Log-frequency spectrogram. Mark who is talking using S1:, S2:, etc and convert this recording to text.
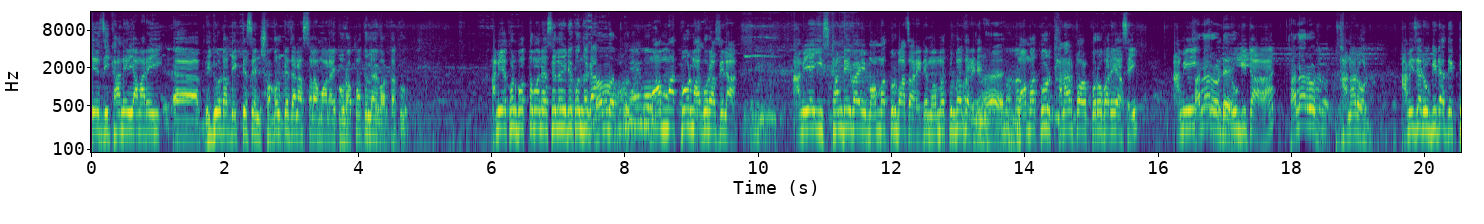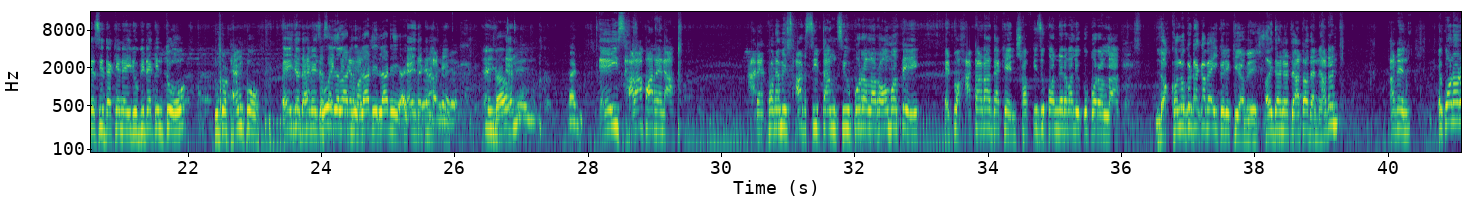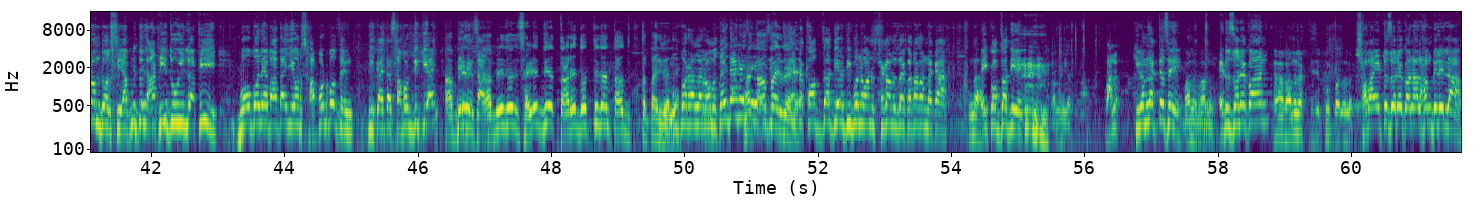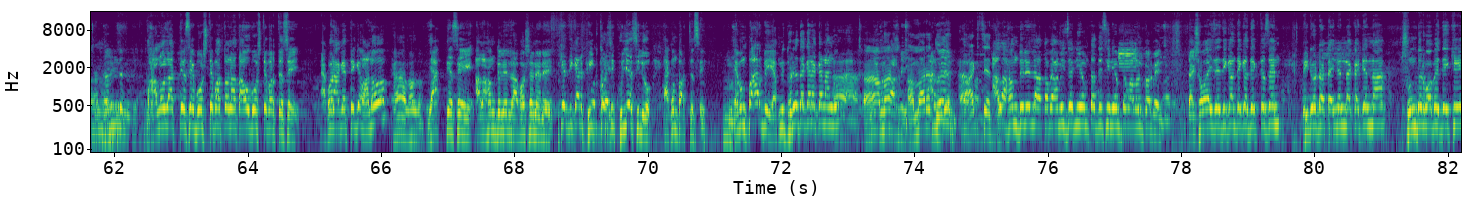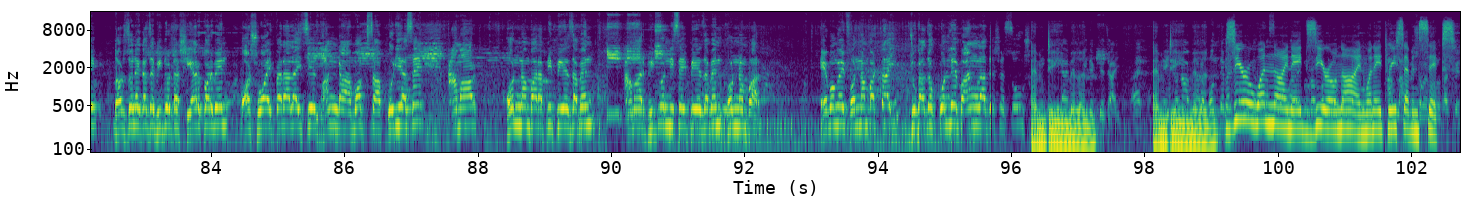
S1: যে যেখানেই আমার এই ভিডিওটা দেখতেছেন সকলকে জানা আসসালামু আলাইকুম রহমতুল্লাহ বরকাতু আমি এখন বর্তমানে আসলে এটা কোন জায়গা
S2: মোহাম্মদপুর।
S1: মাগুরা জেলা আমি এই স্থানটাই ভাই মোহাম্মদপুর বাজার এটা মোহাম্মদপুর বাজার এটা
S2: হ্যাঁ।
S1: মোহাম্মদপুর থানার পর পরপারে আছে আমি। রুগীটা হ্যাঁ?
S2: থানা রোড
S1: থানা রোড আমি যে রুগীটা দেখতেছি দেখেন এই রুগীটা কিন্তু দুটো ট্যাঙ্কো এই যে দেখেন এই যে
S2: লাঠি, লাঠি, লাঠি।
S1: এই দেখেন লাঠি দেখেন? এই ছাড়া পারে না আর এখন আমি ছাড়ছি টানছি উপরওয়ালা রহমতে একটু হাঁটাটা দেখেন সবকিছু কর্ণের মালিক উপরওয়ালা। লক্ষ লক্ষ টাকা ব্যয় করে কি হবে? ওই দেন হাঁটা দেন হাঁটেন হাঁটেন। এ কোন রকম ধরছি আপনি তো লাঠি দুই লাঠি বগলে বাদাই ওর সাপোর্ট বলছেন। কি কায়দা সাপোর্ট দিতে আই
S2: আপনি আপনি যদি সাইডে দিয়ে তারে ধরতে যান তাও তো পারবেন না।
S1: উপর আল্লাহর রহমত এই দেন
S2: হ্যাঁ, তাও পারবে না।
S1: একটা কবজা দিয়ে জীবনে মানুষ ঠেকানো যায় কথা কন না কা। এই কবজা দিয়ে। ভালো কিরম লাগতেছে?
S3: ভালো ভালো।
S1: একটু জোরে কন।
S3: হ্যাঁ ভালো লাগতেছে খুব ভালো লাগছে
S1: সবাই একটু জোরে কন আলহামদুলিল্লাহ। ভালো লাগতেছে বসতে পারতো না তাও বসতে পারতেছে। এখন আগের থেকে ভালো?
S3: হ্যাঁ ভালো।
S1: লাগতেছে আলহামদুলিল্লাহ বসে নেনে যেখানে ফিট করেছি খুলিয়াছিল এখন পারতেছে। এবং পারবে আপনি ধরে দেখেন একটা নাঙ্গল।
S2: হ্যাঁ, তো।
S1: আলহামদুলিল্লাহ তবে আমি যে নিয়মটা দিছি নিয়মটা পালন করবেন। তাই সবাই যে দিকান থেকে দেখতেছেন ভিডিওটা টাইনেন না কাটেন না। সুন্দরভাবে দেখে দর্শনের কাছে ভিডিওটা শেয়ার করবেন। অসহায় প্যারালাইসিস ভাঙ্গা মক্সা পড়ি আছে। আমার ফোন নাম্বার আপনি পেয়ে যাবেন। আমার ভিডিওর নিচেই পেয়ে যাবেন ফোন নাম্বার এবং এই ফোন নাম্বারটাই যোগাযোগ করলে বাংলাদেশের
S4: one eight three seven six.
